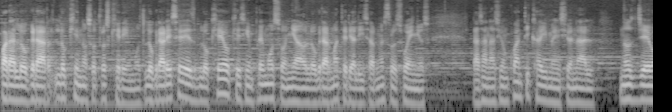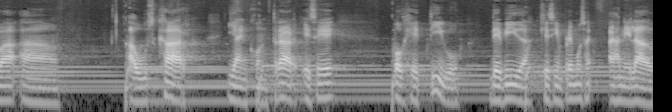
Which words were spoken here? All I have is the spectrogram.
para lograr lo que nosotros queremos, lograr ese desbloqueo que siempre hemos soñado, lograr materializar nuestros sueños. La sanación cuántica dimensional nos lleva a buscar y a encontrar ese objetivo de vida que siempre hemos anhelado.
